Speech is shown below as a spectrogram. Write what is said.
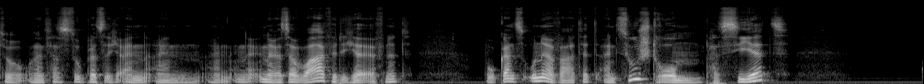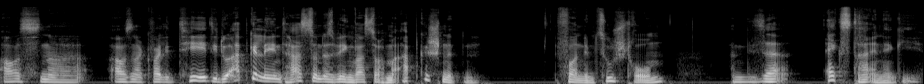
So, und jetzt hast du plötzlich ein, ein, ein, ein Reservoir für dich eröffnet, wo ganz unerwartet ein Zustrom passiert aus einer, aus einer Qualität, die du abgelehnt hast und deswegen warst du auch mal abgeschnitten von dem Zustrom an dieser extra Energie.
